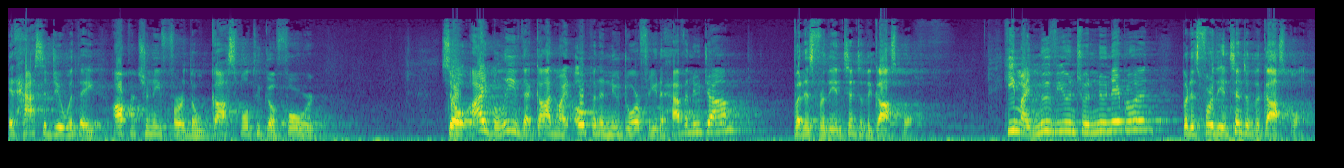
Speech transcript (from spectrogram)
It has to do with a opportunity for the gospel to go forward. So I believe that God might open a new door for you to have a new job, but it's for the intent of the gospel. He might move you into a new neighborhood, but it's for the intent of the gospel.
